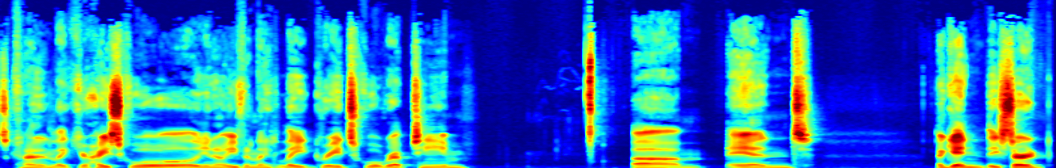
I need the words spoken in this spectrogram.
It's kind of like your high school, you know, even like late grade school rep team. Um, and again, they started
